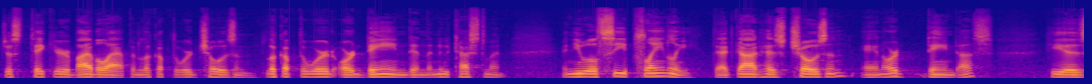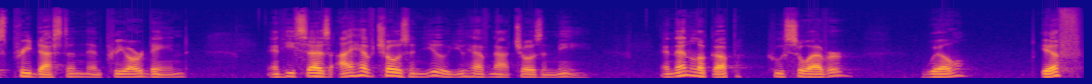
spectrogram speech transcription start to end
Just take your Bible app and look up the word chosen. Look up the word ordained in the New Testament. And you will see plainly that God has chosen and ordained us. He is predestined and preordained. And he says, I have chosen you, you have not chosen me. And then look up whosoever will, if,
